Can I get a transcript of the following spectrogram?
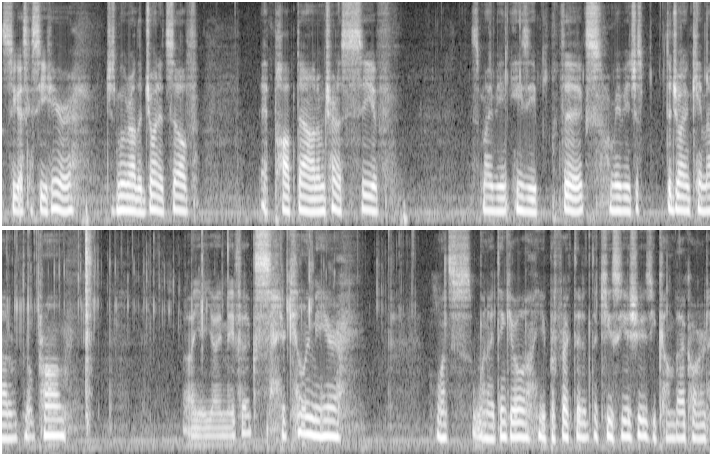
So you guys can see here, just moving around the joint itself, it popped out. I'm trying to see if this might be an easy fix, or maybe it just the joint came out of no problem. Oh yeah, yeah, Mafex, you're killing me here. Once, when I think you you perfected the QC issues, you come back hard.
